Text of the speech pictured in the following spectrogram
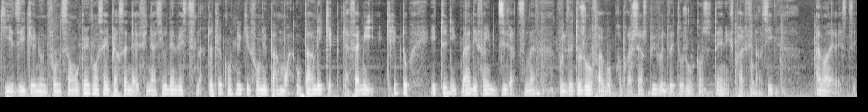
qui dit que nous ne fournissons aucun conseil personnel, financier ou d'investissement. Tout le contenu qui est fourni par moi ou par l'équipe, la famille, crypto, est uniquement à des fins de divertissement. Vous devez toujours faire vos propres recherches, puis vous devez toujours consulter un expert financier avant d'investir.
